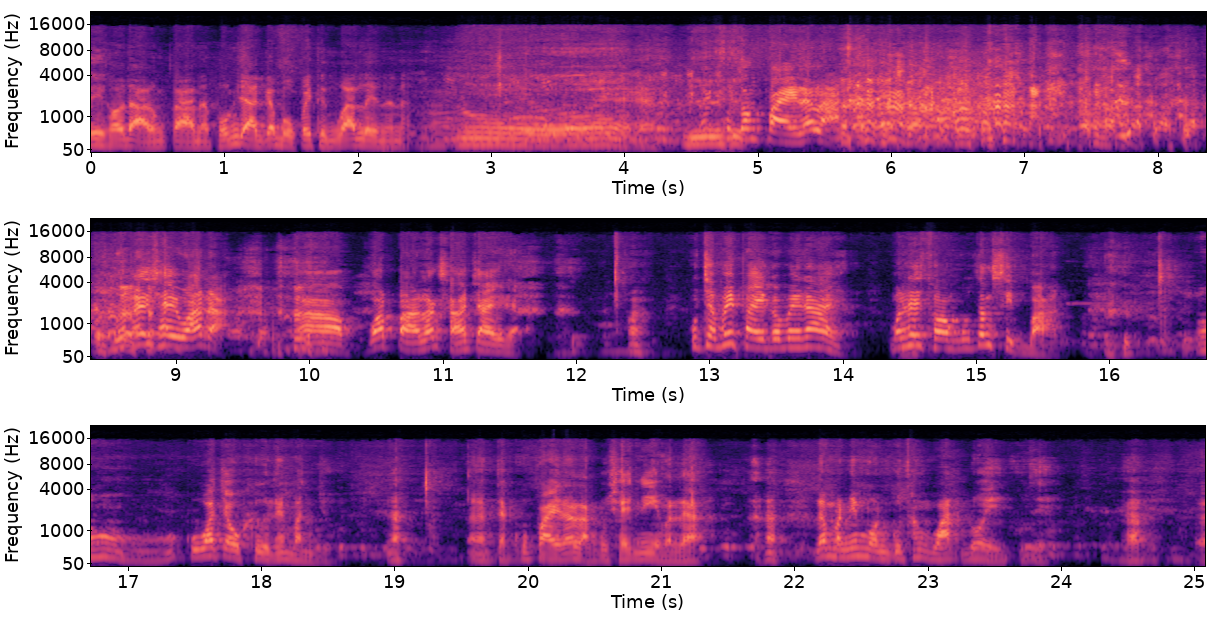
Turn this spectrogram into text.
ที่เขาด่าหลวงตานะผมอยากจะบุกไปถึงวัดเลยนั่นน่ะไอ้กูต้องไปแล้วล่ะ เหมือนไอ้ชัยวัดอะอ่าวัดป่ารักษาใจเนี่ย อะกูจะไม่ไปก็ไม่ได้ มันให้ทองกูตั้งสิบบาทโอ้โหกูว่าจะเอาคืนให้มันอยู่นะเออแต่กูไปแล้วหลังกูใช้หนี้มันแล้ว แล้วมันนิมนต์กูทั้งวัดด้วยกูสินะเอ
